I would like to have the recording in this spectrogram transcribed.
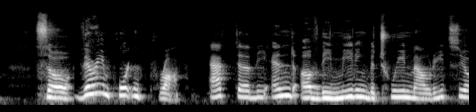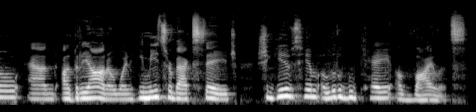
So, very important prop. At uh, the end of the meeting between Maurizio and Adriana, when he meets her backstage, she gives him a little bouquet of violets.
